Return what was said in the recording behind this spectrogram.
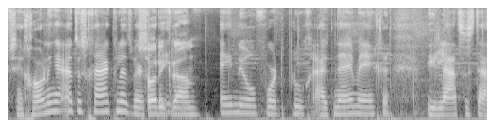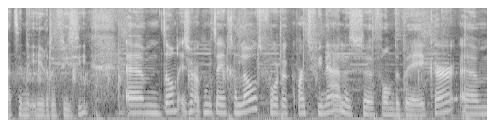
FC Groningen uit te schakelen. Het werd Sorry, 1 Kraan. 1-0 voor de ploeg uit Nijmegen. Die laatste staat in de Eredivisie. Ehm, dan is er ook meteen gelood voor de kwartfinales eh, van de beker. Ehm,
